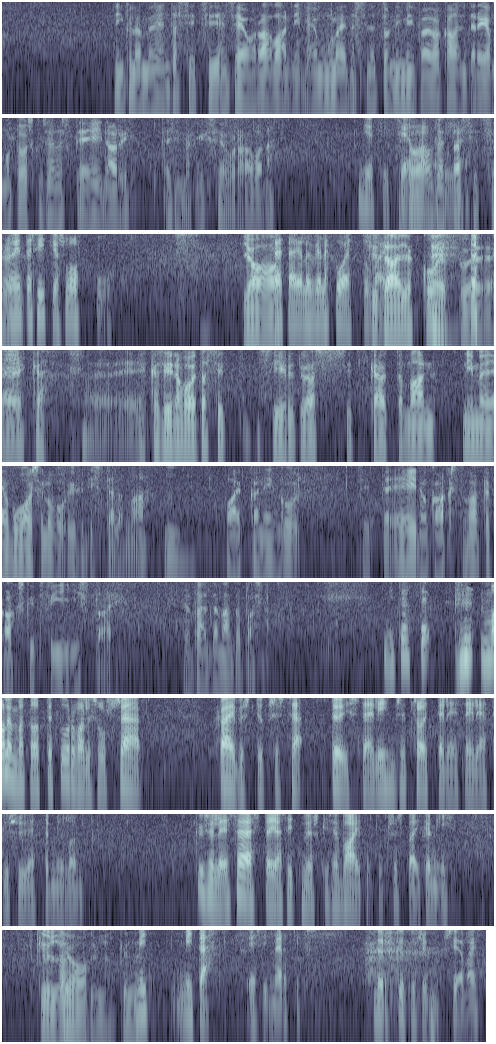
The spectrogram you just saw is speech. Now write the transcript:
niin kyllä me mentäisiin sit siihen seuraavaan nimeen. Mulla ei tässä nyt ole nimipäiväkalenteria, mutta olisiko siellä sitten Einari esimerkiksi seuraavana. Niin, että sit Tuo seuraava sit se. No entä sitten jos loppuu? Jaa. Tätä ei ole vielä koettu Sitä vai? ei ole koettu. ehkä, ehkä siinä voitaisiin sit siirtyä sit käyttämään nimen ja vuosiluvun yhdistelmää. Mm. Vaikka niin kuin sitten Eino 2025 tai jotain tämän tapasta. Niin te olette, molemmat olette turvallisuussää päivystyksessä töissä, eli ihmiset soittelee teille ja kysyy, että milloin kyselee säästä ja sitten myöskin sen vaikutuksesta, eikö niin? Kyllä, Joo, kyllä. kyllä. Mit, mitä esimerkiksi? Myrskykysymyksiä vai?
